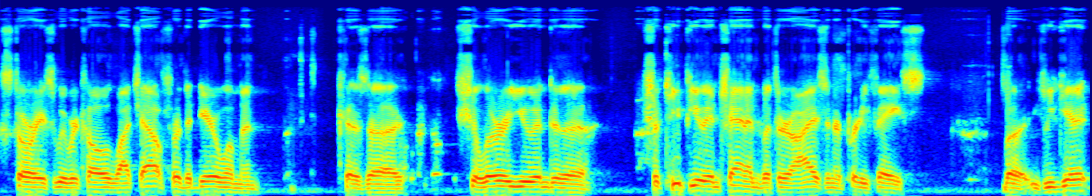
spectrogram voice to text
stories we were told watch out for the deer woman because uh, she'll lure you into the she'll keep you enchanted with her eyes and her pretty face. But if you get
